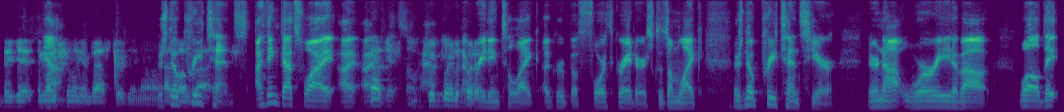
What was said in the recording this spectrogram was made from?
they get emotionally yeah. invested you know there's I no pretense that. i think that's why i, I get so happy when i'm reading it. to like a group of fourth graders because i'm like there's no pretense here they're not worried about well they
